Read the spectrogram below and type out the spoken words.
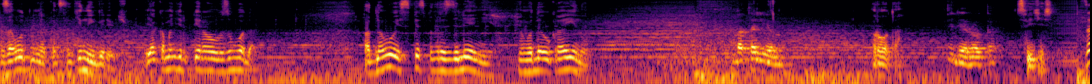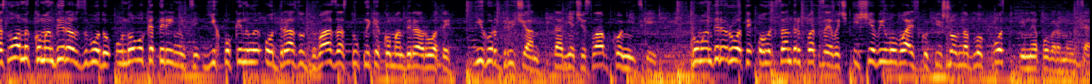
Зовут меня Константин Игоревич. Я командир первого взвода одного из спецподразделений МВД Украины, Батальон рота. или рота? Світязь. За словами командира взводу у Новокатеринівці, їх покинули одразу два заступники командира роти Ігор Дрючан та В'ячеслав Хоміцький. Командир роти Олександр Фацевич іще в Іловайську пішов на блокпост і не повернувся.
